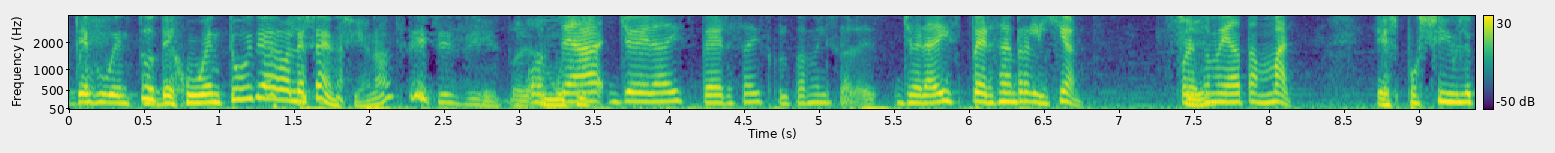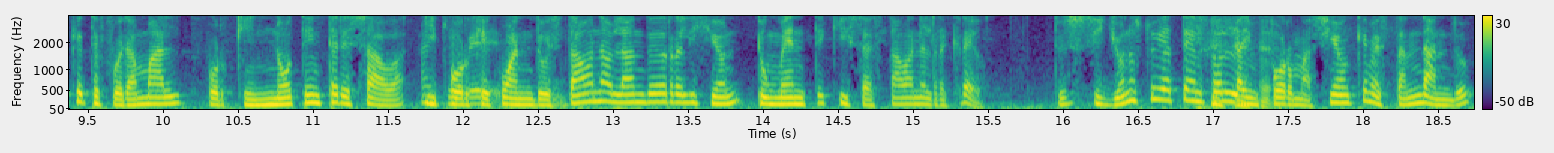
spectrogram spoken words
de juventud. de juventud y de adolescencia, ¿no? Sí, sí, sí. Pues, O muchos- sea, yo era dispersa, discúlpame, yo era dispersa en religión. Por Sí. eso me iba tan mal. es posible que te fuera mal porque no te interesaba Ay, y porque cuando sí. estaban hablando de religión, tu mente quizá estaba en el recreo. Entonces, si yo no estoy atento a la información que me están dando,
